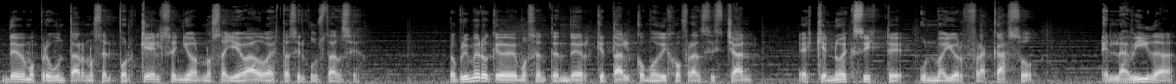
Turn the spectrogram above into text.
debemos preguntarnos el por qué el Señor nos ha llevado a esta circunstancia. Lo primero que debemos entender, que tal como dijo Francis Chan, es que no existe un mayor fracaso en la vida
